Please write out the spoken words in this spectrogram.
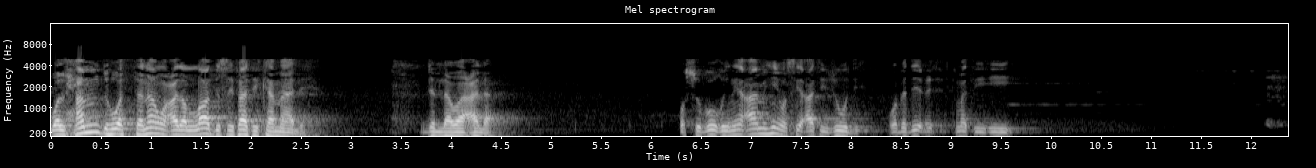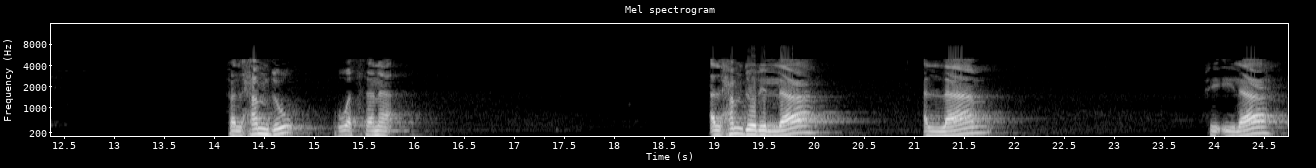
والحمد هو الثناء على الله بصفات كماله جل وعلا وسبوغ نعمه وسعة جوده وبديع حكمته. فالحمد هو الثناء. الحمد لله اللام في إله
